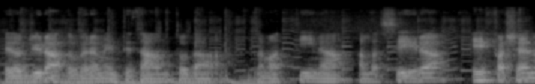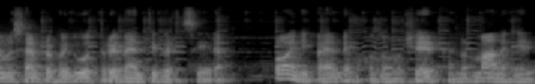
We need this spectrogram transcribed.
e ho girato veramente tanto da, da mattina alla sera e facendomi sempre quei due o tre eventi per sera. Poi dipende cosa uno cerca, è normale che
